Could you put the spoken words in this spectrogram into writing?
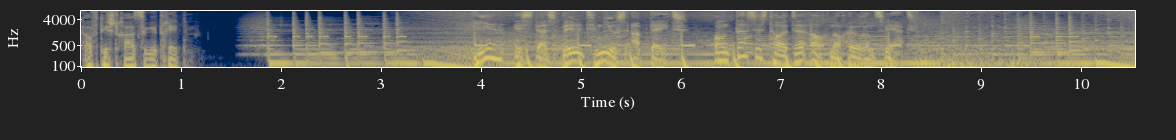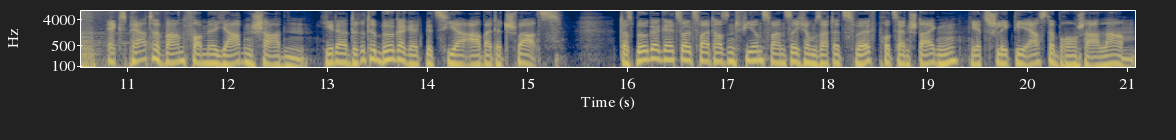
auf die Straße getreten. Hier ist das Bild News Update. Und das ist heute auch noch hörenswert. Experte warnt vor Milliardenschaden. Jeder dritte Bürgergeldbezieher arbeitet schwarz. Das Bürgergeld soll 2024 um satte 12 Prozent steigen. Jetzt schlägt die erste Branche Alarm.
